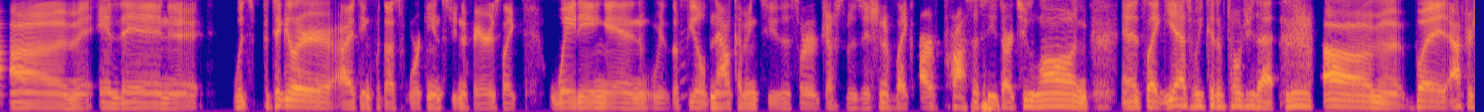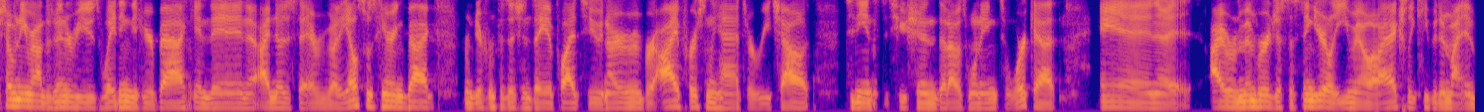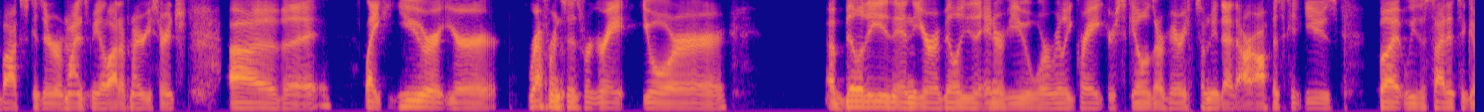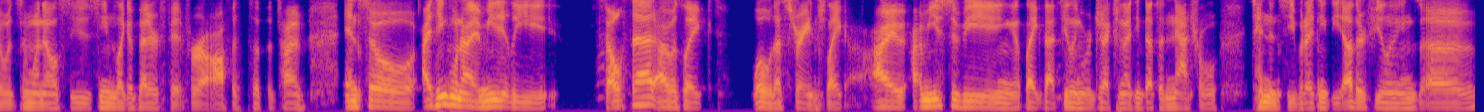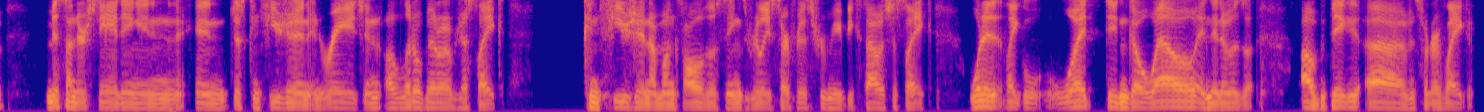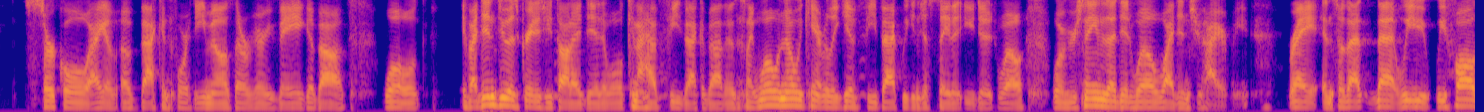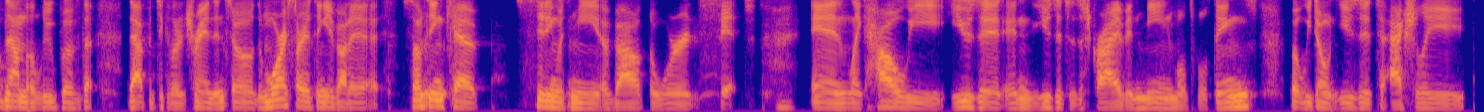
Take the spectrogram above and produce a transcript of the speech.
Um, and then what's particular, I think, with us working in student affairs, like waiting and the field now coming to this sort of juxtaposition of like our processes are too long. And it's like, yes, we could have told you that. Um, but after so many rounds of interviews, waiting to hear back, and then I noticed that everybody else was hearing back from different positions they applied to. And I remember I personally had to reach out to the institution that I was wanting to work at and uh, I remember just a singular email. I actually keep it in my inbox because it reminds me a lot of my research of uh, like your your references were great, your abilities and your ability to interview were really great. Your skills are very something that our office could use. But we decided to go with someone else who seemed like a better fit for our office at the time. And so I think when I immediately felt that, I was like, whoa that's strange. Like i i'm used to being like that feeling of rejection. I think that's a natural tendency but i think the other feelings of misunderstanding and and just confusion and rage and a little bit of just like confusion amongst all of those things really surfaced for me because i was just like what did like what didn't go well? And then it was a, a big um, sort of like circle of back and forth emails that were very vague about well if I didn't do as great as you thought I did, well, can I have feedback about it? It's like, well, no, we can't really give feedback. We can just say that you did well. Well, if you're saying that I did well, why didn't you hire me? Right. And so that that we we fall down the loop of that that particular trend. And so the more I started thinking about it, something kept sitting with me about the word fit and like how we use it and use it to describe and mean multiple things, but we don't use it to actually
